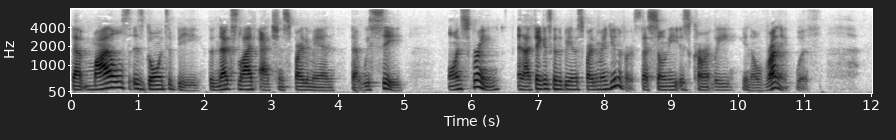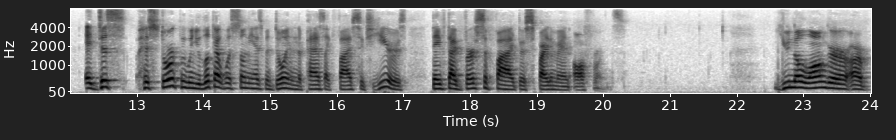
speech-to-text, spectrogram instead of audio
that Miles is going to be the next live action Spider Man that we see on screen, and I think it's going to be in the Spider-Man universe that Sony is currently, you know, running with. It just historically, when you look at what Sony has been doing in the past like five, six years, they've diversified their Spider-Man offerings. You no longer are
